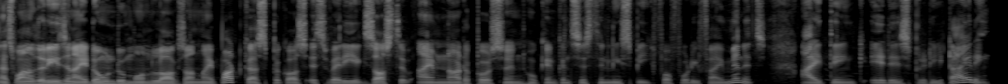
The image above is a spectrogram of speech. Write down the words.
That's one of the reason I don't do monologues on my podcast because it's very exhaustive. I am not a person who can consistently speak for 45 minutes. I think it is pretty tiring.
